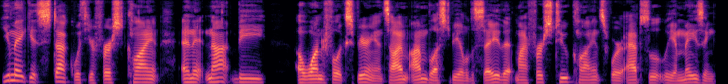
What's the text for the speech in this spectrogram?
you may get stuck with your first client and it not be a wonderful experience. I'm I'm blessed to be able to say that my first two clients were absolutely amazing.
